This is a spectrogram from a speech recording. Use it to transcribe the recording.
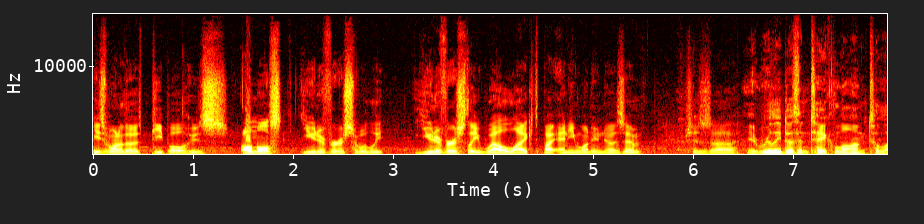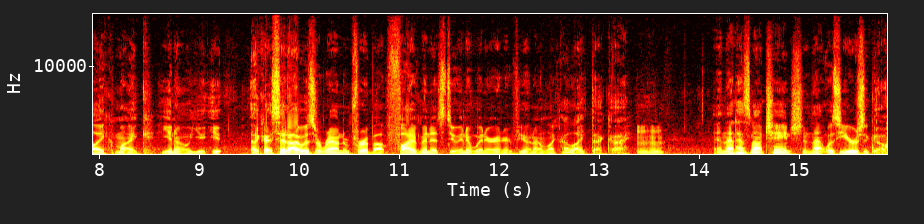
he's one of those people who's almost universally universally well liked by anyone who knows him. Which is uh, it really doesn't take long to like Mike. You know, you, you, like I said, I was around him for about five minutes doing a winter interview, and I'm like, I like that guy, mm-hmm. and that has not changed, and that was years ago.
